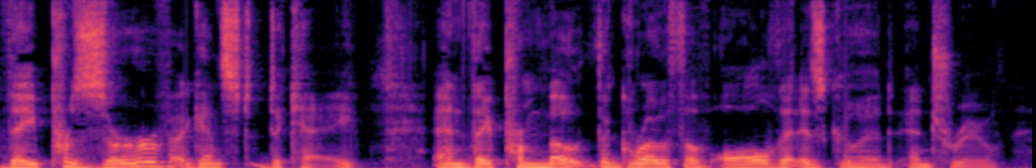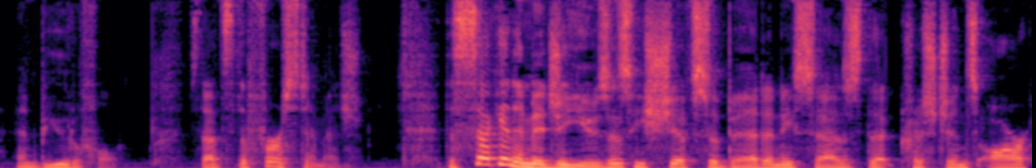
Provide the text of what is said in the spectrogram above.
They preserve against decay, and they promote the growth of all that is good and true and beautiful. So that's the first image. The second image he uses, he shifts a bit and he says that Christians are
